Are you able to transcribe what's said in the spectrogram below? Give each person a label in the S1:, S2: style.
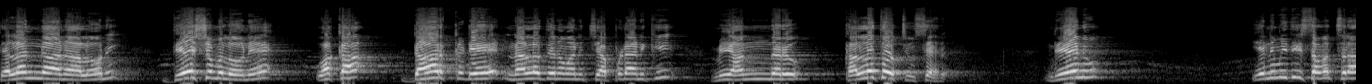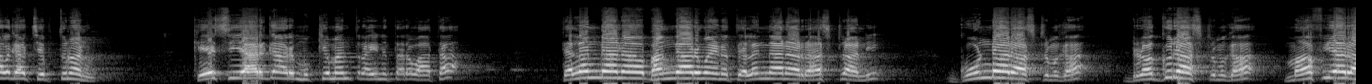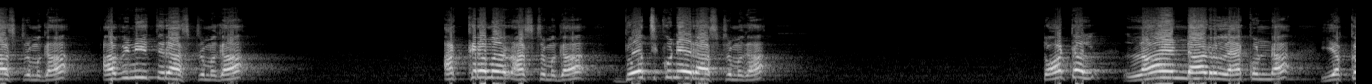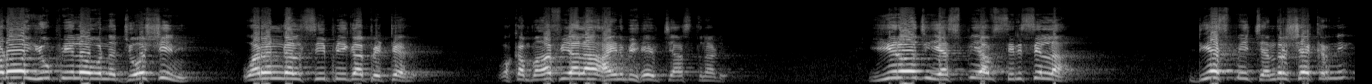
S1: తెలంగాణలోని దేశంలోనే ఒక డార్క్ డే నల్లదినం అని చెప్పడానికి మీ అందరూ కళ్ళతో చూశారు. నేను ఎనిమిది సంవత్సరాలుగా చెప్తున్నాను. కేసీఆర్ గారు ముఖ్యమంత్రి అయిన తర్వాత తెలంగాణ బంగారమైన తెలంగాణ రాష్ట్రాన్ని గూండా రాష్ట్రముగా డ్రగ్గు రాష్ట్రముగా మాఫియా రాష్ట్రముగా అవినీతి రాష్ట్రముగా అక్రమ రాష్ట్రముగా దోచుకునే రాష్ట్రముగా టోటల్ లా అండ్ ఆర్డర్ లేకుండా ఎక్కడో యూపీలో ఉన్న జోషిని వరంగల్ సిపిగా పెట్టారు. ఒక మాఫియాలా ఆయన బిహేవ్ చేస్తున్నాడు. ఈరోజు ఎస్పీ ఆఫ్ సిరిసిల్ల డిఎస్పి చంద్రశేఖర్ని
